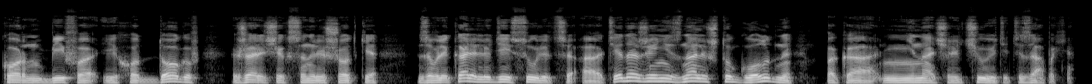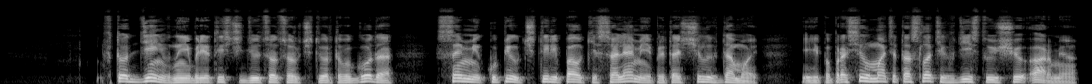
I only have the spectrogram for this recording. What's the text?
корн-бифа и хот-догов, жарящихся на решетке, завлекали людей с улицы, а те даже и не знали, что голодны, пока не начали чуять эти запахи. В тот день, в ноябре 1944 года, Сэмми купил четыре палки солями и притащил их домой, и попросил мать отослать их в действующую армию.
